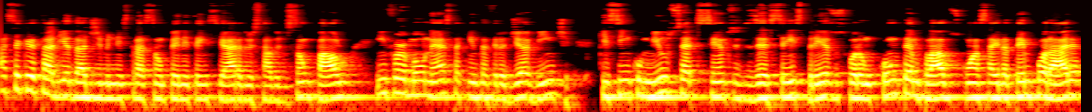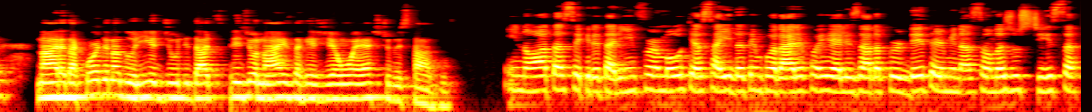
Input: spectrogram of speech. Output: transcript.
A Secretaria da Administração Penitenciária do Estado de São Paulo informou nesta quinta-feira, dia 20, que 5.716 presos foram contemplados com a saída temporária na área da Coordenadoria de Unidades Prisionais da região oeste do Estado. Em nota, a Secretaria informou que a saída temporária foi realizada por determinação da Justiça.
